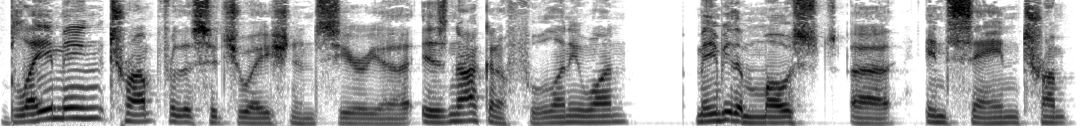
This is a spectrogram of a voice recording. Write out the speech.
Blaming Trump for the situation in Syria is not going to fool anyone. Maybe the most uh, insane Trump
